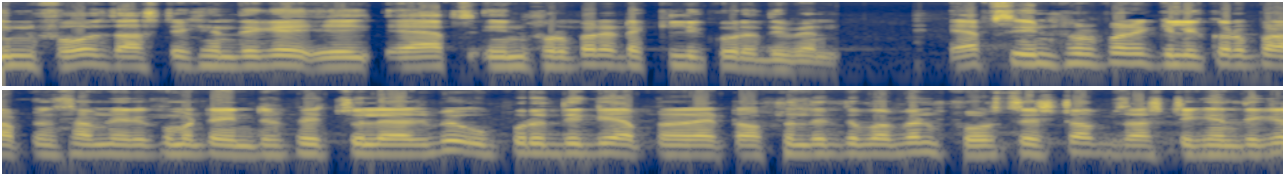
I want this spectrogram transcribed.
ইনফো জাস্ট এখান থেকে এই অ্যাপস ইনফোর পরে একটা ক্লিক করে দিবেন। অ্যাপস ইনফোর পরে ক্লিক করার পর আপনার সামনে এরকম একটা ইন্টারফেস চলে আসবে। উপরের দিকে আপনারা একটা অপশন দেখতে পারবেন ফোর্স স্টপ জাস্ট এখান থেকে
